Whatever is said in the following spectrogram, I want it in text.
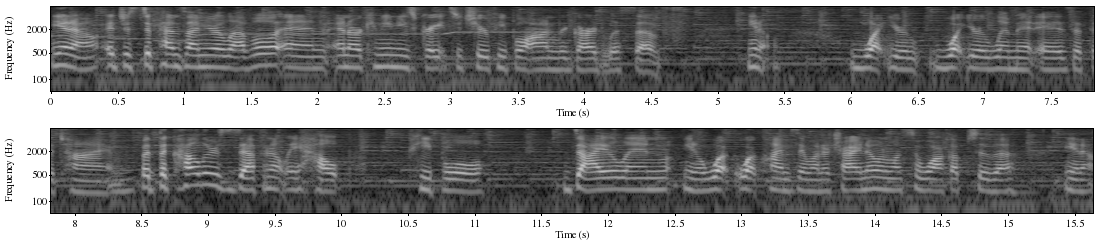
you know, it just depends on your level and, and our community is great to cheer people on regardless of, you know, what your what your limit is at the time. But the colors definitely help people dial in, you know, what, what climbs they want to try. No one wants to walk up to the, you know,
